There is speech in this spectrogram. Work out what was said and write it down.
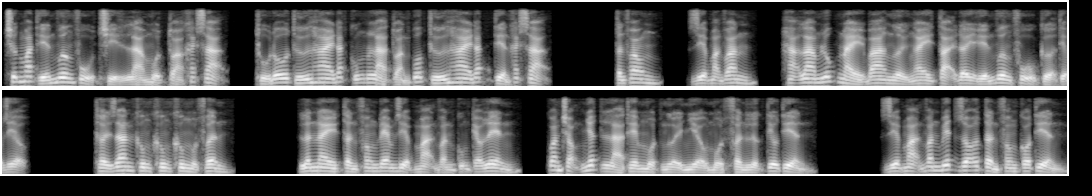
Trước mắt tiến vương phủ chỉ là một tòa khách sạn, thủ đô thứ hai đắt cũng là toàn quốc thứ hai đắt tiền khách sạn. Tân phong, diệp mạn văn, hạ lam lúc này ba người ngay tại đây yến vương phủ cửa tiệm rượu. Thời gian không không không một phân. Lần này tần phong đem diệp mạn văn cũng kéo lên, quan trọng nhất là thêm một người nhiều một phần lực tiêu tiền. Diệp mạn văn biết rõ tần phong có tiền,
